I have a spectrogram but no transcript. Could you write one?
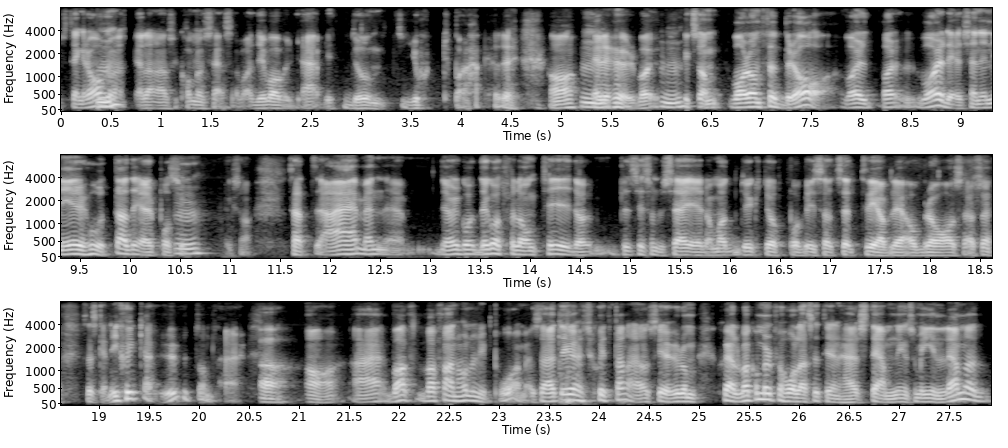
stänger av Mm. de här spelarna så kommer de säga så här, det var väl jävligt dumt gjort bara. Eller, ja, Mm. eller hur? Var, Mm. liksom, var de för bra? Var, var, var det det? Känner ni er hotade er position? Liksom. Så att nej, men eh, det har, gått, det har gått för lång tid och precis som du säger, de har dykt upp och visat sig trevliga och bra och så, så Sen ska ni skicka ut dem där. Ja. Ja, nej, vad, vad fan håller ni på med? Så här, det är skitspännande att se hur de själva kommer att förhålla sig till den här stämningen som är inlämnad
